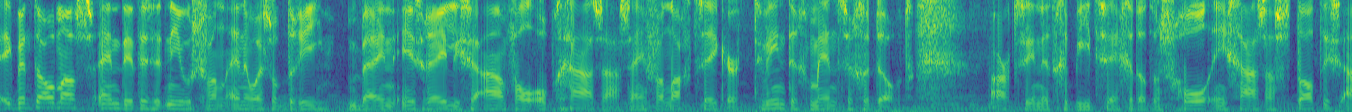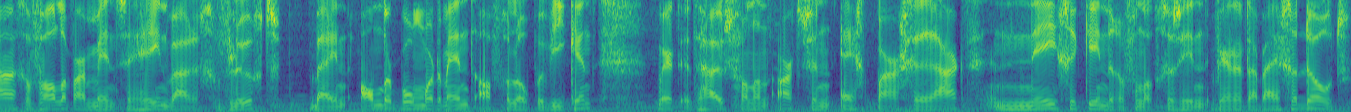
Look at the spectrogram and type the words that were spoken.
Ik ben Thomas en dit is het nieuws van NOS op 3. Bij een Israëlische aanval op Gaza zijn vannacht zeker 20 mensen gedood. Artsen in het gebied zeggen dat een school in Gaza-stad is aangevallen... waar mensen heen waren gevlucht. Bij een ander bombardement afgelopen weekend... werd het huis van een arts en echtpaar geraakt. Negen kinderen van dat gezin werden daarbij gedood.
